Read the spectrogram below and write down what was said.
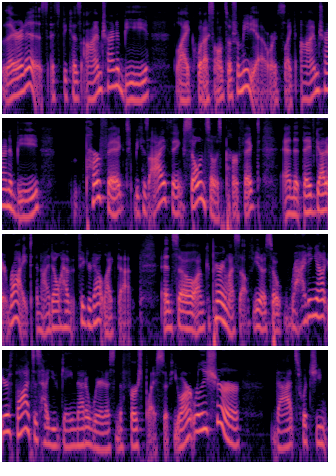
there it is. It's because I'm trying to be like what I saw on social media, or it's like I'm trying to be perfect because I think so and so is perfect and that they've got it right and I don't have it figured out like that. And so I'm comparing myself, you know, so writing out your thoughts is how you gain that awareness in the first place. So if you aren't really sure, that's what you,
